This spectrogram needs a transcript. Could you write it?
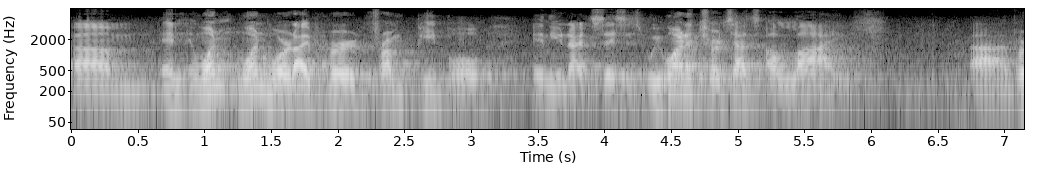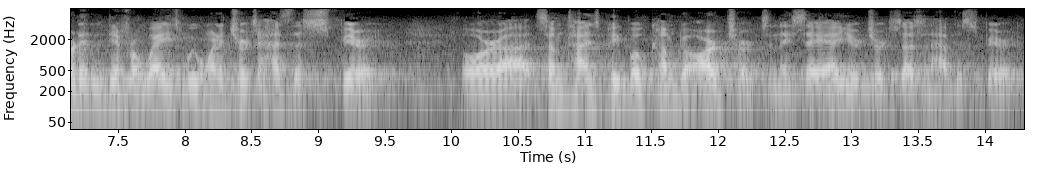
Um, and one, one word I've heard from people in the United States is we want a church that's alive. Uh, I've heard it in different ways. We want a church that has the Spirit. Or uh, sometimes people have come to our church and they say, hey, your church doesn't have the Spirit.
